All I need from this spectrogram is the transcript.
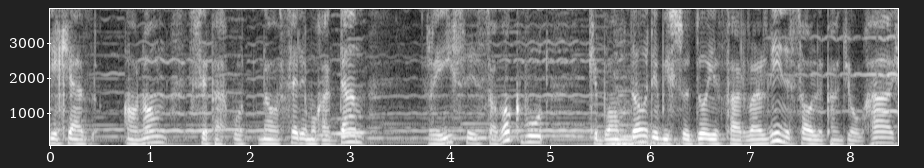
یکی از آنان سپه بود ناصر مقدم رئیس ساواک بود که بامداد 22 فروردین سال 58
